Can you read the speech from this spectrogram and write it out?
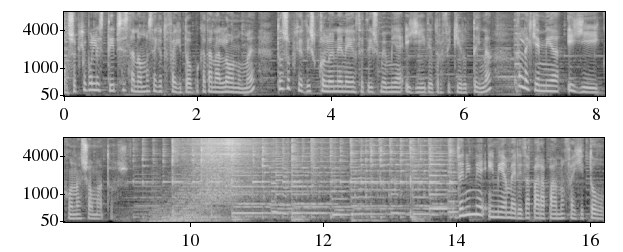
Όσο πιο πολλές τύψει αισθανόμαστε για το φαγητό που καταναλώνουμε, τόσο πιο δύσκολο είναι να υιοθετήσουμε μια υγιή διατροφική ρουτίνα, αλλά και μια υγιή εικόνα σώματος. Δεν είναι η μία μερίδα παραπάνω φαγητό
